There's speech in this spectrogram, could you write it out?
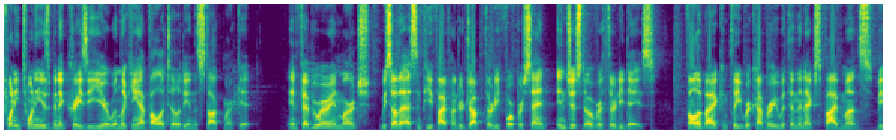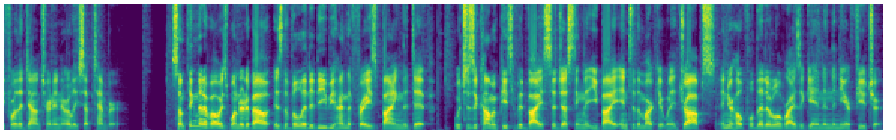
2020 has been a crazy year when looking at volatility in the stock market. In February and March, we saw the S&P 500 drop 34% in just over 30 days, followed by a complete recovery within the next 5 months before the downturn in early September. Something that I've always wondered about is the validity behind the phrase buying the dip, which is a common piece of advice suggesting that you buy into the market when it drops and you're hopeful that it'll rise again in the near future.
